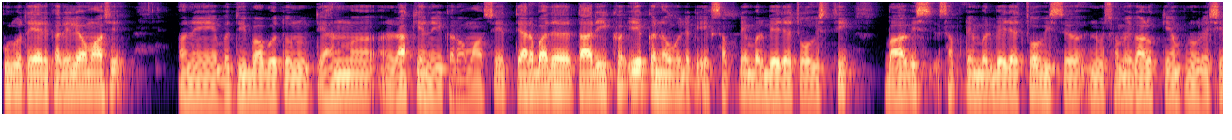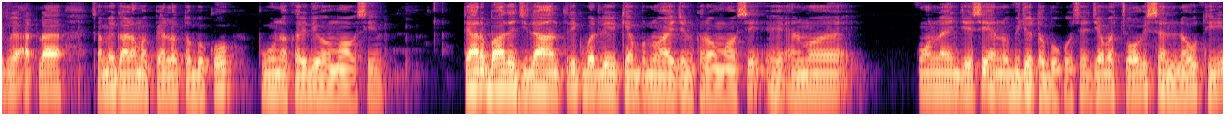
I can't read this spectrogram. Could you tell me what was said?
પૂર્વ તૈયારી કરી લેવામાં આવશે અને બધી બાબતોનું ધ્યાનમાં રાખી અને કરવામાં આવશે. ત્યારબાદ તારીખ એક નવ એટલે કે એક સપ્ટેમ્બર બે હજાર ચોવીસથી બાવીસ સપ્ટેમ્બર બે હજાર ચોવીસનો સમયગાળો કેમ્પનો રહેશે. એટલે આટલા સમયગાળામાં પહેલો તબક્કો પૂર્ણ કરી દેવામાં આવશે. ત્યારબાદ જિલ્લા આંતરિક બદલી કેમ્પનું આયોજન કરવામાં આવશે. એમાં ઓનલાઈન જે છે એનો બીજો તબક્કો છે, જેમાં ચોવીસ નવથી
